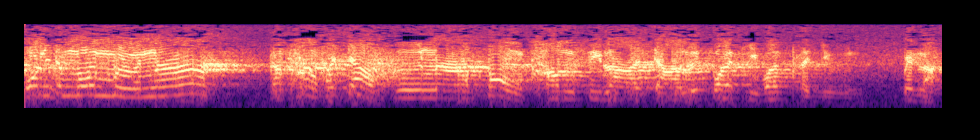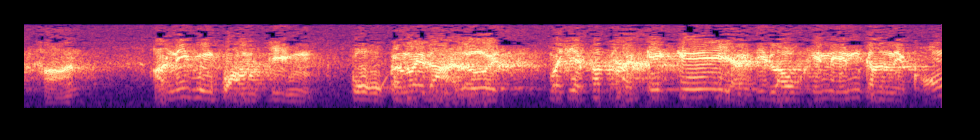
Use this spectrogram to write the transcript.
คนจำนวนหมื่นนะกระทั่งพระเจ้าคือนาต้องทำศิลาจารึกไว้ที่วัดยืนเป็นหลักฐาน อันนี้เป็นความจริงโกหกกันไม่ได้เลย ไม่ใช่พระธาตุเก๊ๆอย่างที่เราเห็นเห็นกันนี่ของ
